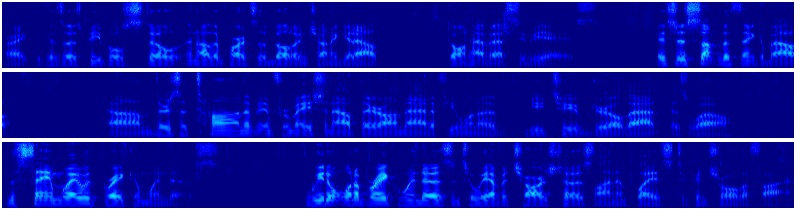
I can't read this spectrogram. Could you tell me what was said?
right? Because those people still in other parts of the building trying to get out don't have SCBA's. It's just something to think about. Um, there's a ton of information out there on that if you want to YouTube drill that as well. The same way with breaking windows. We don't want to break windows until we have a charged hose line in place to control the fire.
